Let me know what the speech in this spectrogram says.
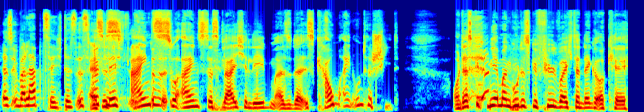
Das überlappt sich. Das ist es wirklich. ist eins zu eins das gleiche Leben. Also da ist kaum ein Unterschied. Und das gibt mir immer ein gutes Gefühl, weil ich dann denke, okay,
